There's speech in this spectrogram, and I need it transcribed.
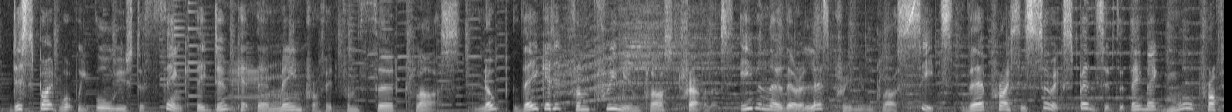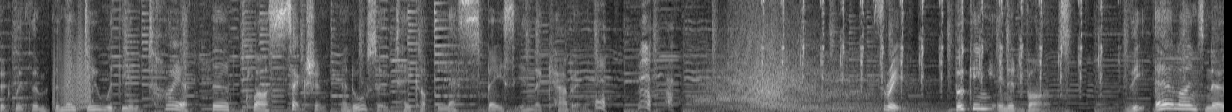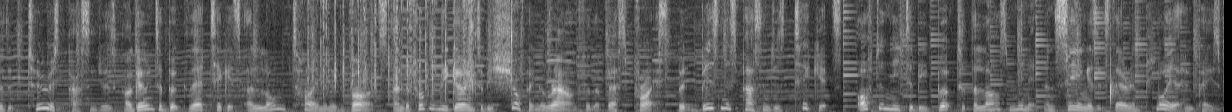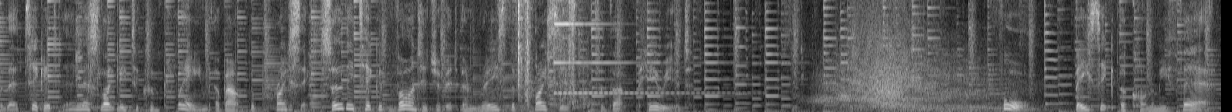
Despite what we all used to think, they don't get their main profit from third class. Nope, they get it from premium class travellers. Even though there are less premium class seats, their price is so expensive that they make more profit with them than they do with the entire third class section, and also take up less space in the cabin. 3. Booking in advance. The airlines know that tourist passengers are going to book their tickets a long time in advance and are probably going to be shopping around for the best price. But business passengers' tickets often need to be booked at the last minute, and seeing as it's their employer who pays for their ticket, they're less likely to complain about the pricing. So they take advantage of it and raise the prices for that period. 4. Basic Economy Fare.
